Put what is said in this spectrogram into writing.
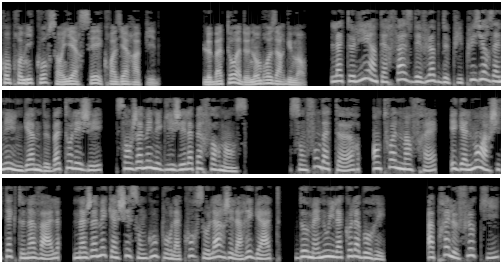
compromis course en IRC et croisière rapide. Le bateau a de nombreux arguments. L'atelier Interface développe depuis plusieurs années une gamme de bateaux légers, sans jamais négliger la performance. Son fondateur, Antoine Mainfray, également architecte naval, n'a jamais caché son goût pour la course au large et la régate, domaine où il a collaboré. Après le Floki,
